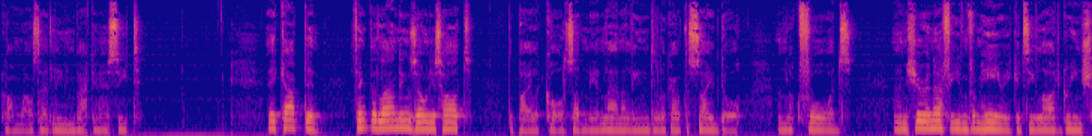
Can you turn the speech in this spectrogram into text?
Cromwell said, leaning back in her seat. Hey, Captain, think the landing zone is hot? The pilot called suddenly, and Lana leaned to look out the side door and look forwards and sure enough, even from here, he could see large green sh-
